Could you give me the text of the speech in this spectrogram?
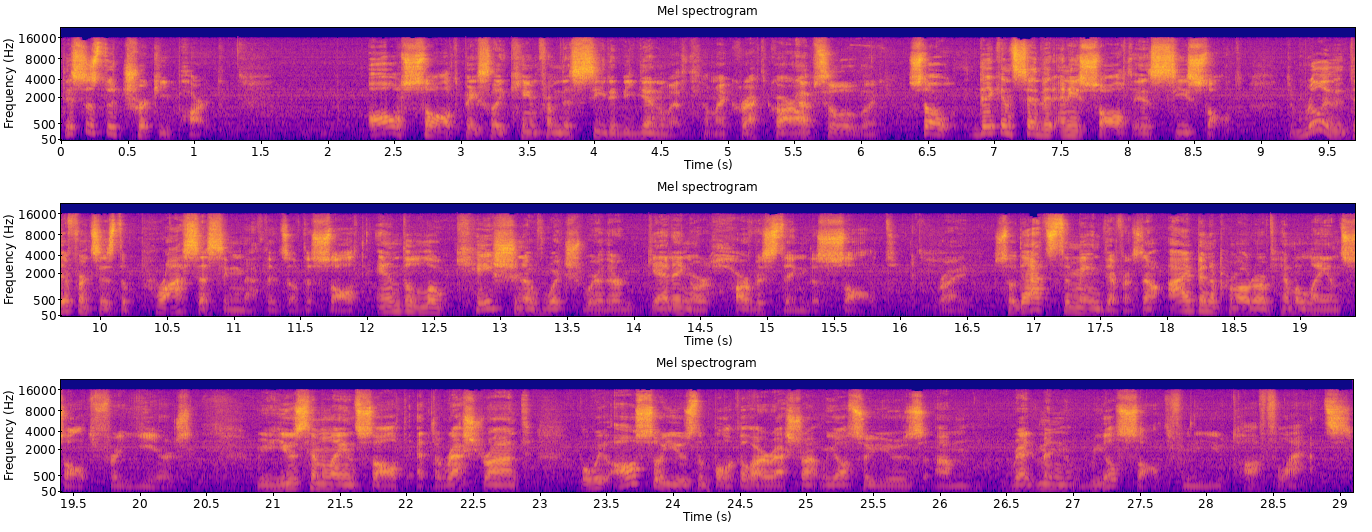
This is the tricky part. All salt basically came from the sea to begin with. Am I correct, Carl? Absolutely. So they can say that any salt is sea salt. Really the difference is the processing methods of the salt and the location of which where they're getting or harvesting the salt. Right. So that's the main difference. Now, I've been a promoter of Himalayan salt for years. We use Himalayan salt at the restaurant, but we also use the bulk of our restaurant, we also use um, Redmond real salt from the Utah Flats.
